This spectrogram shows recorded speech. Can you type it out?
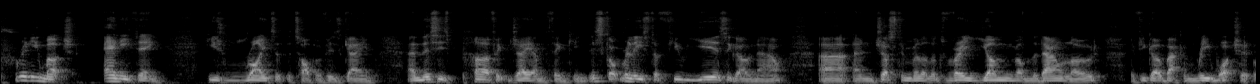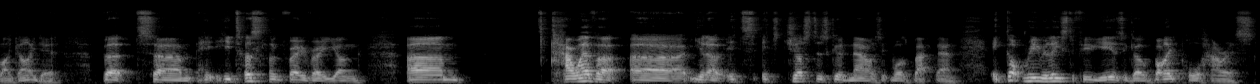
pretty much anything he's right at the top of his game. And this is perfect JM thinking. This got released a few years ago now, uh, and Justin Miller looks very young on the download if you go back and rewatch it like I did. But um, he, he does look very, very young. Um, However, uh, you know, it's it's just as good now as it was back then. It got re-released a few years ago by Paul Harris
